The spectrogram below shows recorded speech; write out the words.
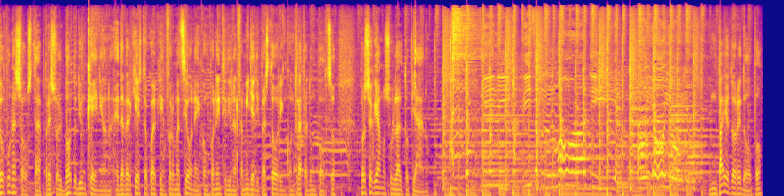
Dopo una sosta presso il bordo di un canyon ed aver chiesto qualche informazione ai componenti di una famiglia di pastori incontrata ad un pozzo, proseguiamo sull'altopiano. Un paio d'ore dopo,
